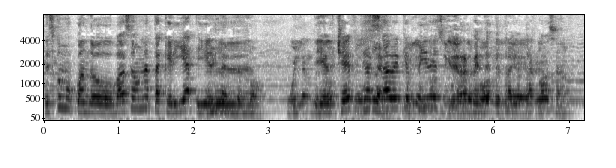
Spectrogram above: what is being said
Es como cuando vas a una taquería y Willem el, Dafoe. William y el chef ya sabe qué pides Sí, y de repente Dafoe, te trae otra Río, cosa. ¿no?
